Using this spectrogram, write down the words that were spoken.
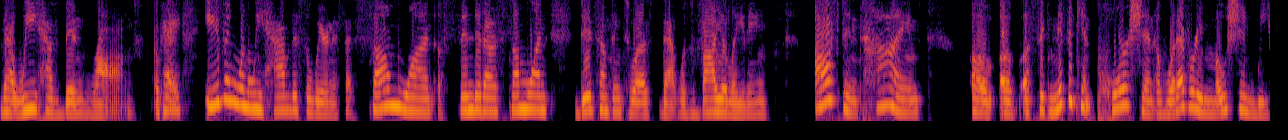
that we have been wronged. Okay. Even when we have this awareness that someone offended us, someone did something to us that was violating, oftentimes a, a, a significant portion of whatever emotion we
